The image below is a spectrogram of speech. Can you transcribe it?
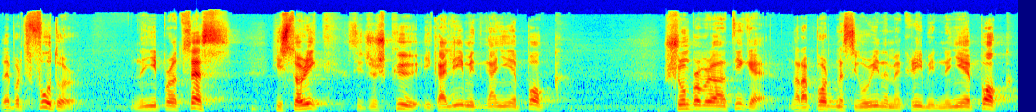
Dhe për të futur në një proces historik siç është ky i kalimit nga një epokë shumë problematike në raport me sigurinë dhe me krimin në një epokë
